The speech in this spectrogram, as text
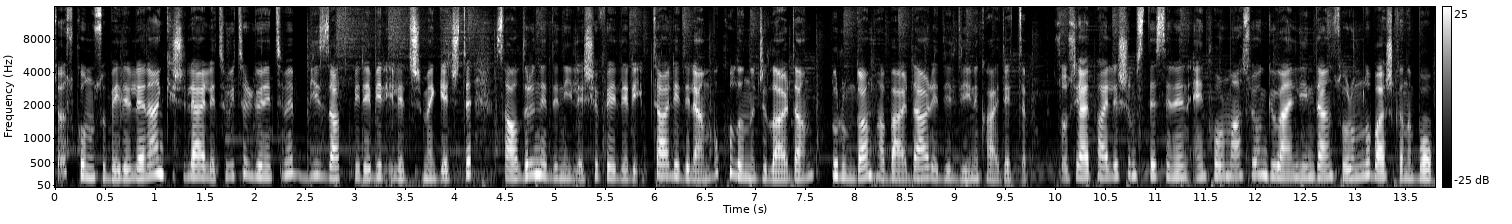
Söz konusu belirlenen kişilerle Twitter yönetimi bizzat birebir iletişime geçti. Saldırı nedeniyle şifreleri iptal edilen bu kullanıcılardan durumdan haberdar edildiğini kaydetti. Sosyal paylaşım sitesinin enformasyon güvenliğinden sorumlu başkanı Bob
